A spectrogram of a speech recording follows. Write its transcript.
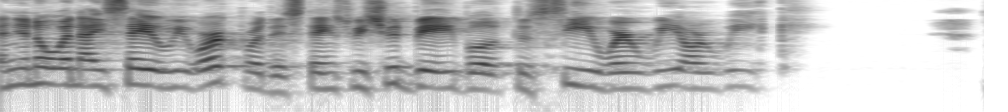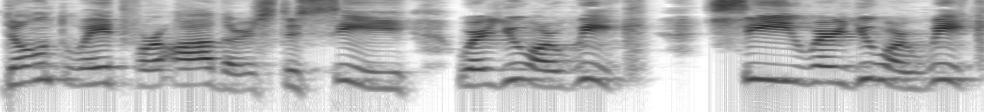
and you know, when I say we work for these things, we should be able to see where we are weak. Don't wait for others to see where you are weak. See where you are weak.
